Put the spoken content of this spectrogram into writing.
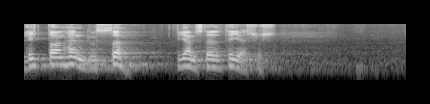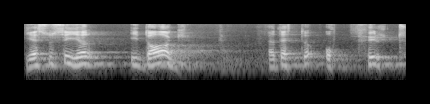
Litt av en hendelse hjemstedet til Jesus. Jesus sier i dag er dette oppfylt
